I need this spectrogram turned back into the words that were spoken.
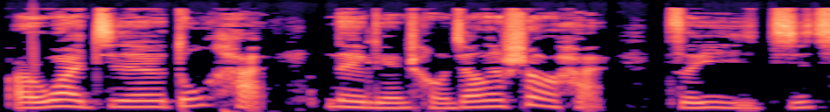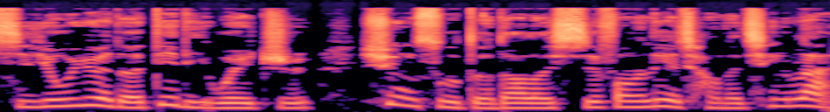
而外接东海、内连长江的上海，则以极其优越的地理位置，迅速得到了西方列强的青睐。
